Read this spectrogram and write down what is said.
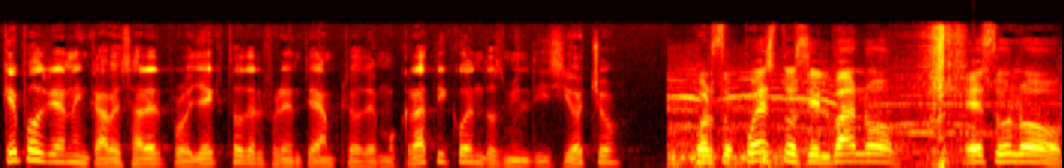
que podrían encabezar el proyecto del Frente Amplio Democrático en 2018. Por supuesto, Silvano es uno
